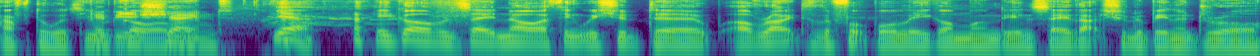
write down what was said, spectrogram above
afterwards. He He'd would be go over- ashamed. yeah, he'd go over and say, "No, I think we should." Uh, I'll write to the football league on Monday and say that should have been a draw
